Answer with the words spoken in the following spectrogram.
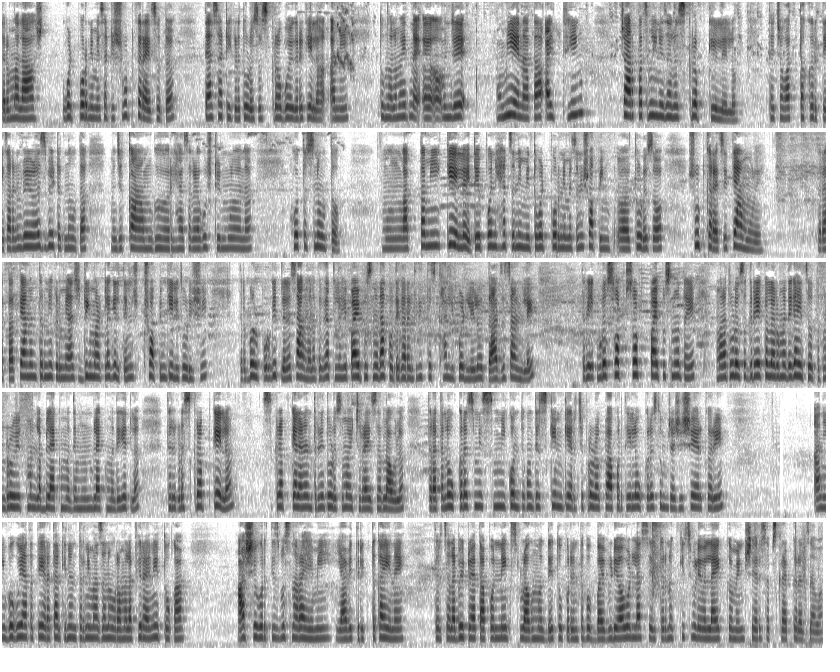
तर मला श- वटपौर्णिमेसाठी शूट करायचं होतं. त्यासाठी इकडे थोडंसं स्क्रब वगैरे केलं आणि तुम्हाला माहीत नाही म्हणजे मी आहे ना आता आय थिंक चार पाच महिने झालं स्क्रब केलेलं. त्याच्यावर आत्ता करते कारण वेळच भेटत नव्हता. म्हणजे काम घर ह्या सगळ्या गोष्टींमुळं ना होतच नव्हतं. मग आत्ता मी केलं आहे ते पण ह्याचं निमित्त वटपौर्णिमेचं आणि शॉपिंग थोडंसं शूट करायचं आहे त्यामुळे. तर आता त्यानंतर मी इकडे मी आज डीमार्टला गेलते आणि शॉपिंग केली थोडीशी. तर भरपूर घेतलेलं सामान. आता त्यातलं हे पायपुसणं दाखवते कारण ते तिथंच खाली पडलेलं होतं आजच आणले तर एवढं सॉफ्ट सॉफ्ट पायपुसणं होतं आहे मला थोडंसं ग्रे कलरमध्ये घ्यायचं होतं पण रोहित म्हणला ब्लॅकमध्ये म्हणून ब्लॅकमध्ये घेतलं. तर इकडं स्क्रब केलं. स्क्रब केल्यानंतर मी थोडंसं मॉइश्चरायझर लावलं. तर आता लवकरच मी मी कोणते कोणते स्किन केअरचे प्रोडक्ट वापरते लवकरच तुमच्याशी शेअर करीन. आणि बघूया आता तेरा तारखेनंतर मी माझा नवरा मला फिरायला येतो का? आशेवरतीच बसणार आहे मी या व्यतिरिक्त काही नाही. तर चला भेटूयात आपण नेक्स्ट व्लॉगमध्ये तोपर्यंत बब्बाय व्हिडिओ आवडला असेल तर नक्कीच video like comment share subscribe करत जावा.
